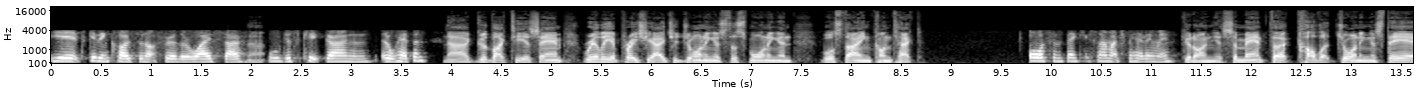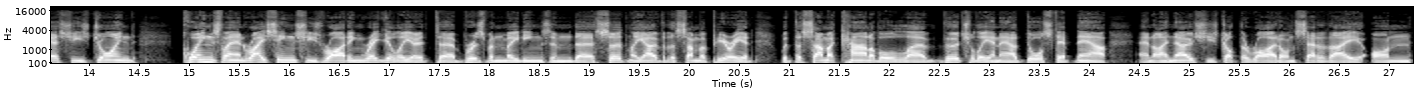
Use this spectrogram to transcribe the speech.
yeah, it's getting closer, not further away. So no. we'll just keep going and it'll happen. No, good luck to you, Sam. Really appreciate you joining us this morning and we'll stay in contact. Awesome. Thank you so much for having me. Good on you. Samantha Collett joining us there. She's joined Queensland Racing. She's riding regularly at uh, Brisbane meetings and uh, certainly over the summer period with the Summer Carnival uh, virtually on our doorstep now. And I know she's got the ride on Saturday on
